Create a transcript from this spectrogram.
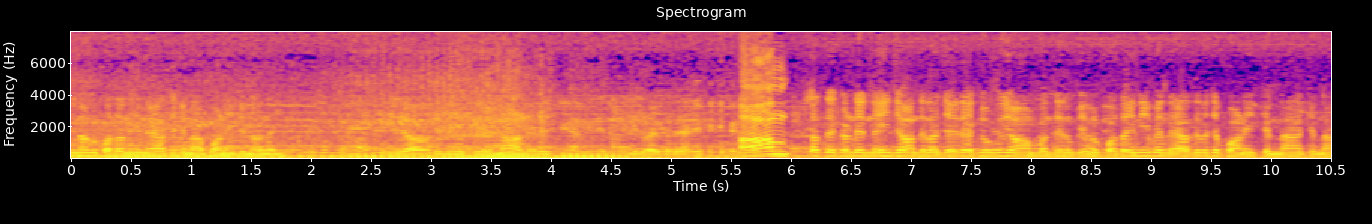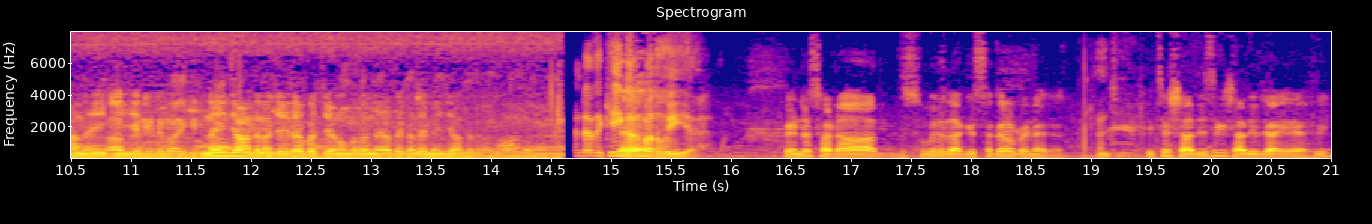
ਇਹਨਾਂ ਨੂੰ ਪਤਾ ਨਹੀਂ ਨਹਿਰ 'ਚ ਕਿੰਨਾ ਪਾਣੀ ਕਿੰਨਾ ਨਹੀਂ। ਇਹ ਆ ਕੇ ਤੇ ਉੱਥੇ ਨਹਾਉਣ ਦੇ ਇੰਜੋਏ ਆਮ ਦੇ ਕੰਢੇ ਨਹੀਂ ਜਾਣ ਦੇਣਾ ਚਾਹੀਦਾ ਕਿਉਂਕਿ ਆਮ ਬੰਦੇ ਨੂੰ ਕਿਸੇ ਨੂੰ ਪਤਾ ਹੀ ਨਹੀਂ ਵੀ ਨਹਿਰ ਦੇ ਵਿੱਚ ਪਾਣੀ ਕਿੰਨਾ ਕਿੰਨਾ ਨਹੀਂ ਕੀ ਹੈ। ਨਹੀਂ ਜਾਣ ਦੇਣਾ ਚਾਹੀਦਾ ਬੱਚਿਆਂ ਨੂੰ ਮਤਲਬ ਨਹਿਰ ਦੇ ਕੰਢੇ ਨਹੀਂ ਜਾਣ ਦੇਣਾ ਚਾਹੀਦਾ। ਪਿੰਡਾਂ ਤੇ ਕੀ ਗੱਲਬਾਤ ਹੋਈ ਹੈ? ਪਿੰਡ ਸਾਡਾ ਦਸੂਏ ਦੇ ਲਾਗੇ ਸਗਰਾ ਪਿੰਡ ਹੈਗਾ। ਹਾਂਜੀ। ਇੱਥੇ ਸ਼ਾਦੀ ਸੀ ਸ਼ਾਦੀ ਵਿੱਚ ਆਏ ਸੀ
